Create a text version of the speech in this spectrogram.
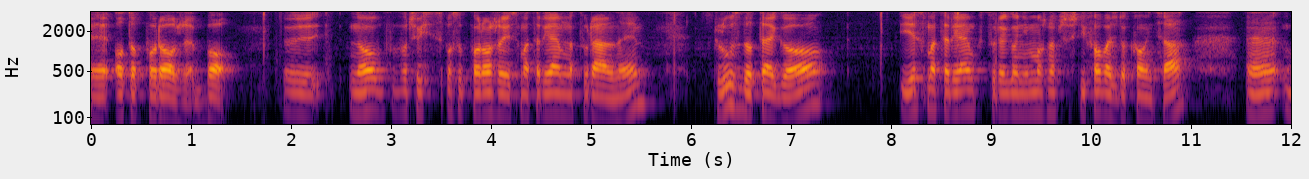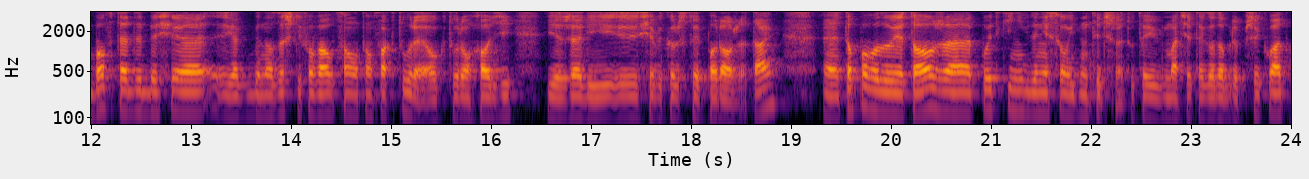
y, o to poroże, bo y, no, w oczywisty sposób poroże jest materiałem naturalnym, plus do tego jest materiałem, którego nie można przeszlifować do końca, bo wtedy by się jakby no zeszlifował całą tą fakturę, o którą chodzi, jeżeli y, się wykorzystuje poroże. Tak? E, to powoduje to, że płytki nigdy nie są identyczne. Tutaj macie tego dobry przykład.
